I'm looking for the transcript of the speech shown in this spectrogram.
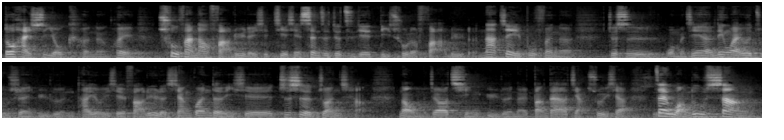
都还是有可能会触犯到法律的一些界限，甚至就直接抵触了法律了。那这一部分呢，就是我们今天的另外一位主持人雨伦，他有一些法律的相关的一些知识的专长。那我们就要请雨伦来帮大家讲述一下，在网络上，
